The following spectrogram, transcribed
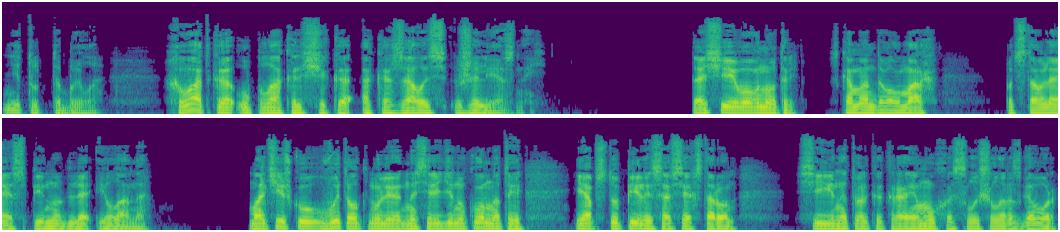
Не тут-то было. Хватка у плакальщика оказалась железной. — Тащи его внутрь, — скомандовал Марх, подставляя спину для Илана. Мальчишку вытолкнули на середину комнаты и обступили со всех сторон. Сиина только краем уха слышала разговор.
